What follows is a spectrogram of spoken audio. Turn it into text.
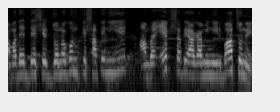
আমাদের দেশের জনগণকে সাথে নিয়ে আমরা একসাথে আগামী নির্বাচনে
